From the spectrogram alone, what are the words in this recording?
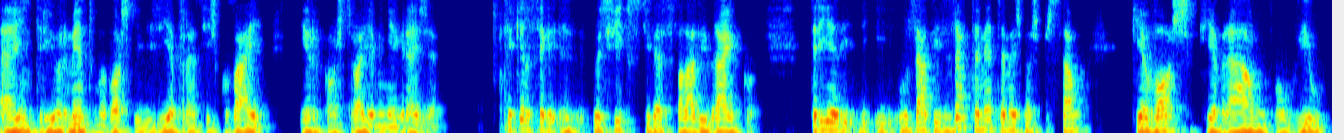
uh, interiormente uma voz que lhe dizia Francisco vai e reconstrói a minha igreja. Se aquele crucifixo tivesse falado hebraico, teria usado exatamente a mesma expressão que a voz que Abraão ouviu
